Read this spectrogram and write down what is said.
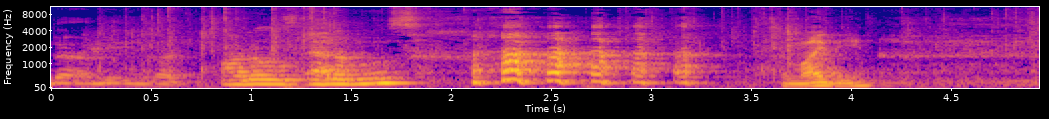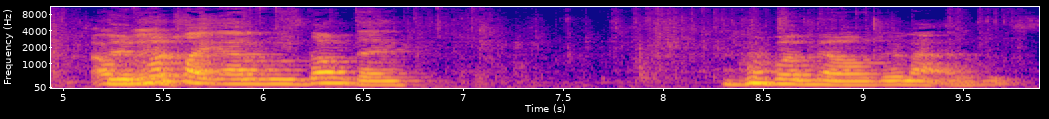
the diabetes like Are those edibles? It might be. Oh, they look like edibles, don't they? but no, they're not edibles.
